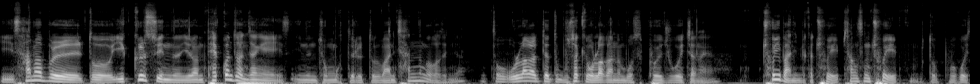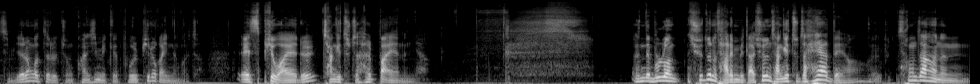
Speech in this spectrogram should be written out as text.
이 산업을 또 이끌 수 있는 이런 패권 전장에 있는 종목들을 또 많이 찾는 거거든요. 또 올라갈 때 또 무섭게 올라가는 모습 보여주고 있잖아요. 초입 아닙니까? 초입, 상승 초입 또 보고 있습니다. 이런 것들을 좀 관심 있게 볼 필요가 있는 거죠. SPY를 장기 투자할 바에는요. 근데 물론 슈드는 다릅니다. 슈드는 장기 투자 해야 돼요. 성장하는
